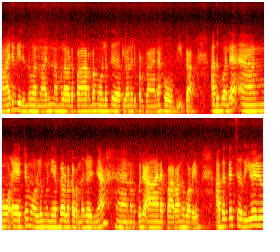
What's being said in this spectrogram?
ആര് വിരുന്ന് വന്നാലും നമ്മൾ അവിടെ പാറയുടെ മുകളിൽ കയറലാണ് ഒരു പ്രധാന ഹോബി കേട്ടോ അതുപോലെ ഏറ്റവും മുകളിൽ മുനിയറുടെ അവിടെ കടന്നു കഴിഞ്ഞാൽ നമുക്കൊരു ആനപ്പാറ എന്ന് പറയും. അതൊക്കെ ചെറിയൊരു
